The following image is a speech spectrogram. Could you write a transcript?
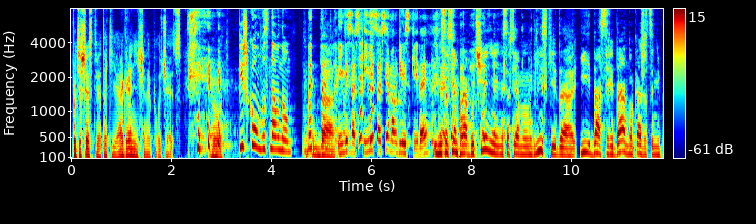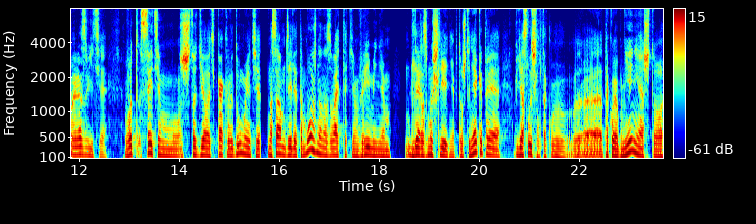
Путешествия такие, ограниченные получаются. Вот. Пешком в основном. да. И не, сов... и не совсем английский, да? И не совсем про обучение, не совсем английский, да. И да, среда, но кажется не про развитие. Вот с этим что делать, как вы думаете? На самом деле это можно назвать таким временем для размышления, потому что некоторые, я слышал такую, э, такое мнение, что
